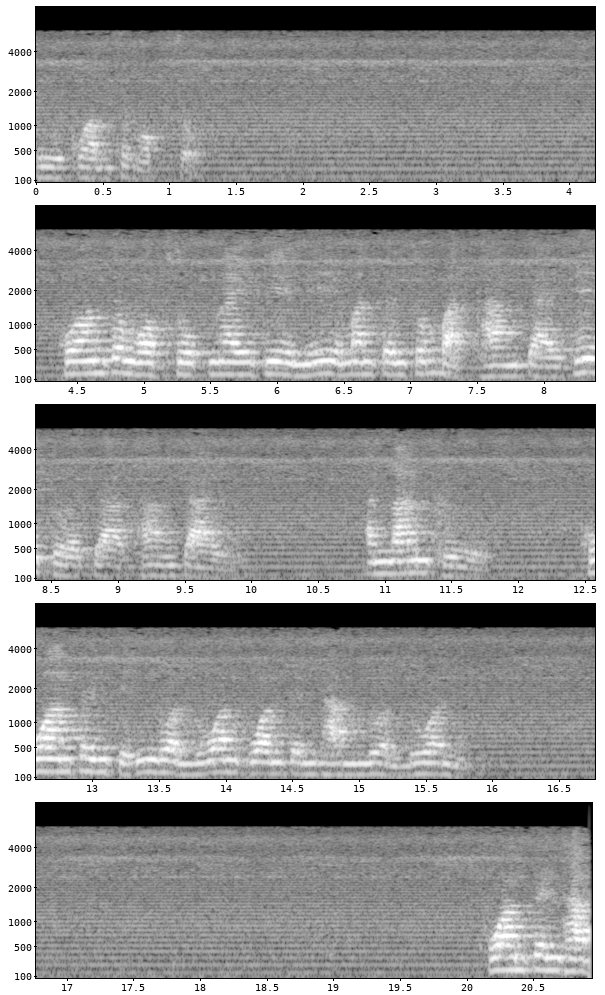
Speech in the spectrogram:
คือความสงบสุข ความสงบสุขในที่นี้มันเป็นสมบัติทางใจที่เกิดจากทางใจ อันนั้นคือ ความเป็นสิ่งล้วนล้วนความเป็นธรรมล้วนล้วน ความเป็นธรรม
